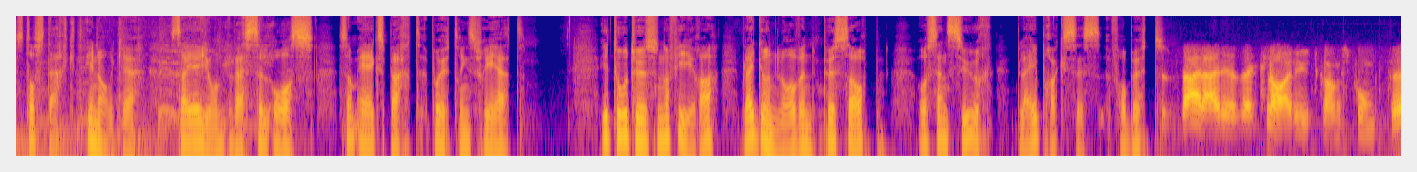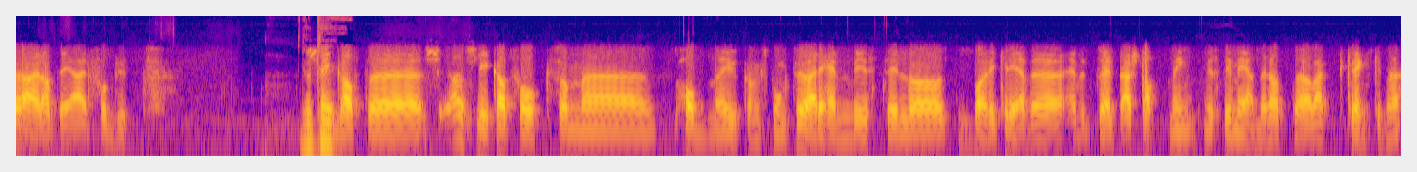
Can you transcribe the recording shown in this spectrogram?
står sterkt i Norge, sier Jon Wessel Aas, som er ekspert på ytringsfrihet. I 2004 ble Grunnloven pussa opp, og sensur ble i praksis forbudt. Der er Det klare utgangspunktet er at det er forbudt. Okay. Slik, at, eh, ja, slik at folk som eh, i utgangspunktet være henvist til å bare kreve eventuelt erstatning hvis de mener at det har vært krenkende.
